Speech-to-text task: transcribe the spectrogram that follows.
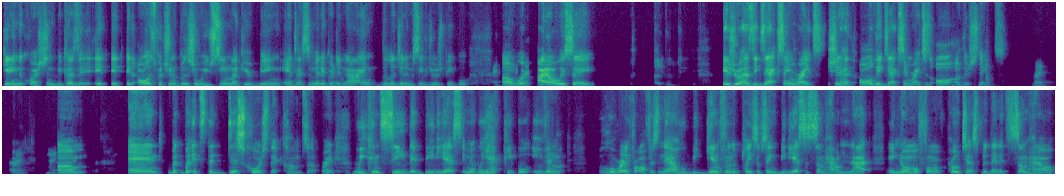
getting the question because it, it, it always puts you in a position where you seem like you're being anti-Semitic or denying the legitimacy of Jewish people. Um, what I always say, Israel has the exact same rights, should have all the exact same rights as all other states. Right, right. right. Um, and but but it's the discourse that comes up, right? We concede that BDS. I mean, we have people even who are running for office now who begin from the place of saying BDS is somehow not a normal form of protest, but that it's somehow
